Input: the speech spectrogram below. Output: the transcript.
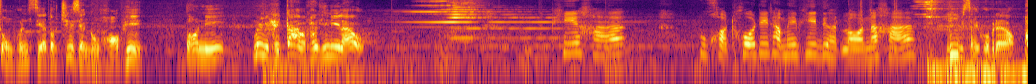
ส่งผลเสียต่อชื่อเสียงของหอพี่ ตอนนี้ไม่มีใครกล้ามาพักที่นี่แล้ว พี่คะ หนูขอโทษที่ทำให้พี่เดือดร้อนนะคะ รีบใส่หัวไปได้แล้ว ไป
